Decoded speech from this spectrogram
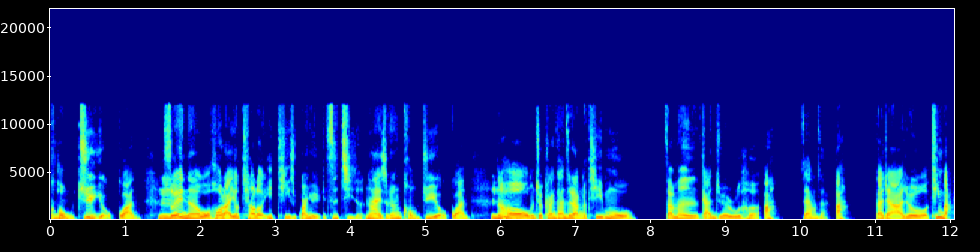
恐惧有关，嗯、所以呢，我后来又挑了一题是关于自己的，那也是跟恐惧有关。嗯、然后我们就看看这两个题目，咱们感觉如何啊？这样子啊，大家就听吧。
